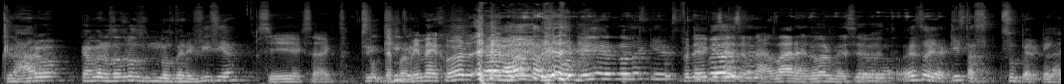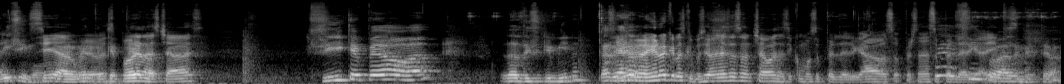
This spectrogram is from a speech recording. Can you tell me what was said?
Claro, cambio a nosotros nos beneficia. Sí, exacto. Sí, Puta, ¿qué- por mí mejor. También por mí, no sé qué. Pues qué que hacer una vara enorme ese. No, Eso y aquí está súper clarísimo. Sí, obviamente, Por pedo. las chavas. Sí, qué pedo, va. Las discrimina. Sí, me imagino que los que pusieron esas son chavas así como súper delgados o personas súper Eh, sí, delgaditas. probablemente va.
